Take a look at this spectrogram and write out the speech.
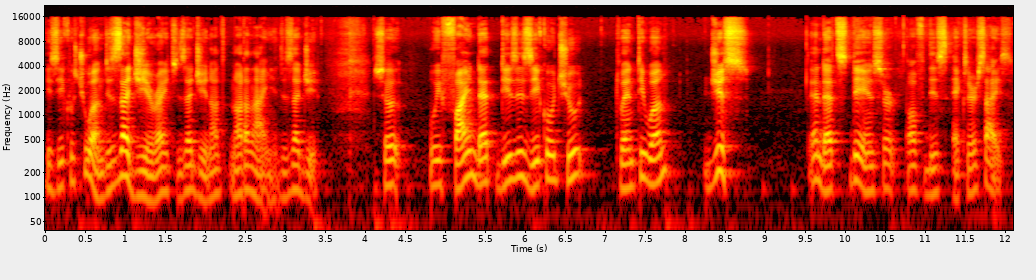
is equal to 1 this is a g right? This is a g not not a 9 this is a g. So we find that this is equal to 21 g's. And that's the answer of this exercise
